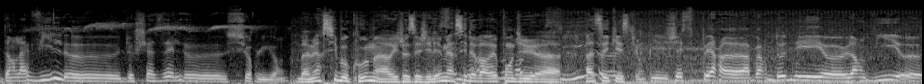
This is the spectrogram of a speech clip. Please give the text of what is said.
dans la ville euh, de Chazelles-sur-Lyon. Bah merci beaucoup Marie-Josée Gillet, merci d'avoir répondu à, à, ces questions. J'espère avoir donné euh, l'envie euh,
